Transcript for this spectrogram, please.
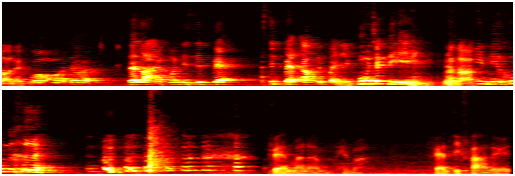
หน่อยเนี่ยบอกว่าจะได้หลายคนดิสิบแปดสิบแปดอัพขึ้นไปดิพูดจักดีนั่นน่ะกินที่คุณเคย แฟนมานำเห็นปะแฟนติดฝาเลย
